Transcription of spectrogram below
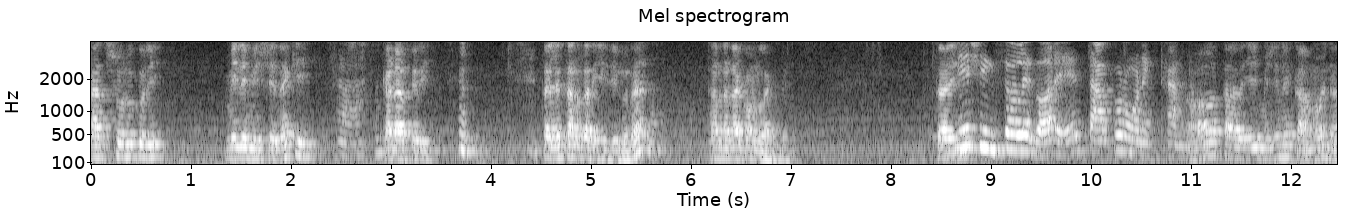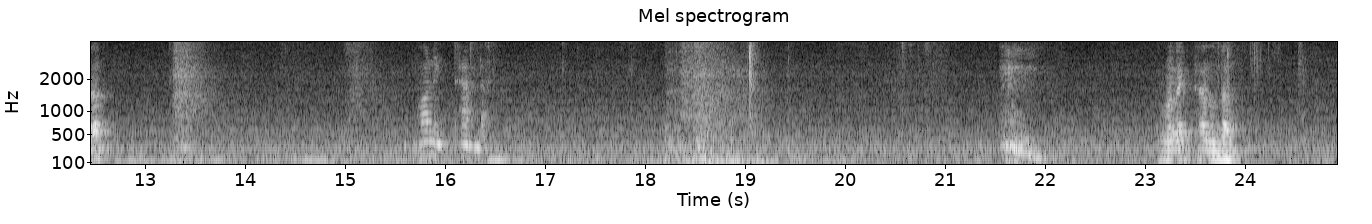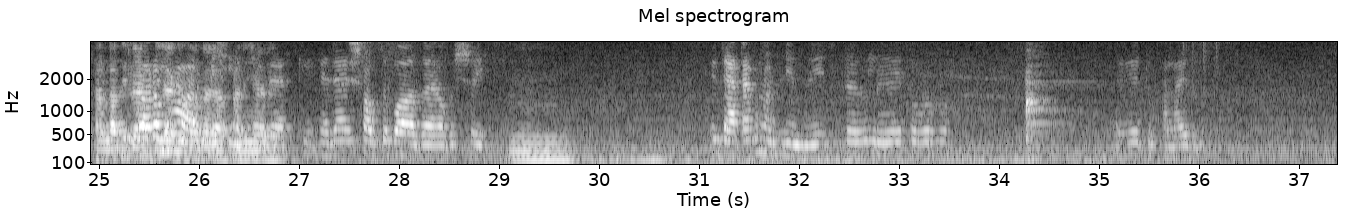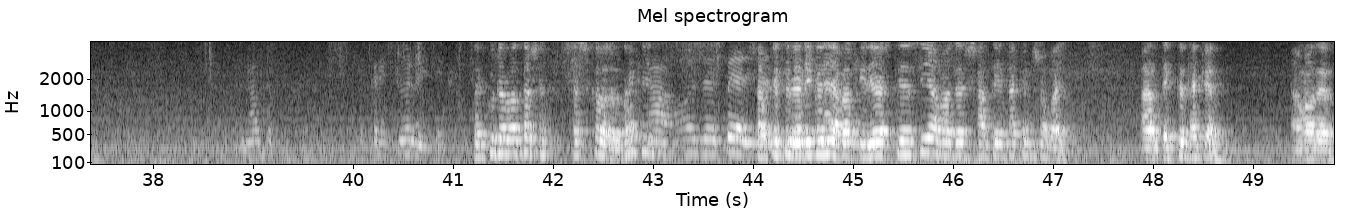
কাজ শুরু করি মিলেমিশে নাকি? হ্যাঁ। কাটাছেরি তাহলে তাড়াতাড়ি ইজি না? ঠান্ডাটা কম লাগবে। তাই মেশিন চলে ঘরে তারপর অনেক ঠান্ডা। ও তার এই মেশিনে কাম হয় না। অনেক ঠান্ডা। অনেক ঠান্ডা। ঠান্ডা দিনে আর কি গরম হওয়ার মেশিন পানি আর চলে আর কি। এদের শব্দ পাওয়া যায় অবশ্যই। হুম, এই ডাটাগুলো নেমে এই ডাটাগুলো এত করব এগুলো একটু ফালাই দেবো নাও তো, এখানে একটু নেই যে। তো কুটা বাসা শে- শেষ করো নাকি হ্যাঁ, সবকিছু রেডি করি আবার ফিরে আসতে আসি। আমাদের সাথে থাকেন সবাই। আর দেখতে থাকেন আমাদের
